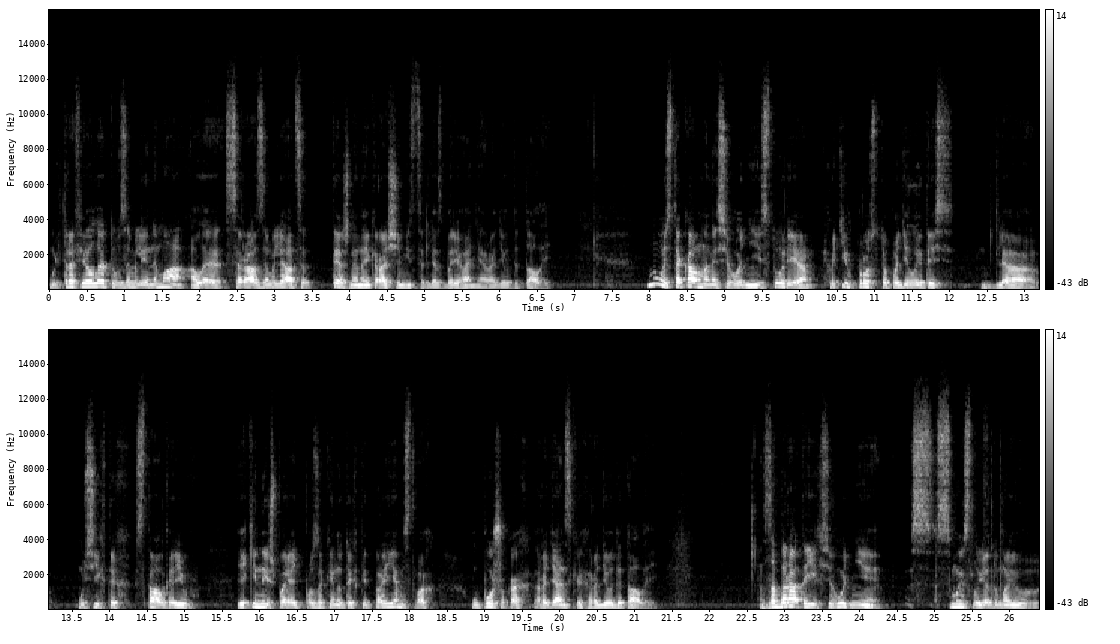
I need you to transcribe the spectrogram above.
Ультрафіолету в землі нема, але сира земля це теж не найкраще місце для зберігання радіодеталей. Ну, ось така в мене сьогодні історія. Хотів просто поділитись для усіх тих сталкерів, які нишпорять по закинутих підприємствах у пошуках радянських радіодеталей. Забирати їх сьогодні смислу, я думаю,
